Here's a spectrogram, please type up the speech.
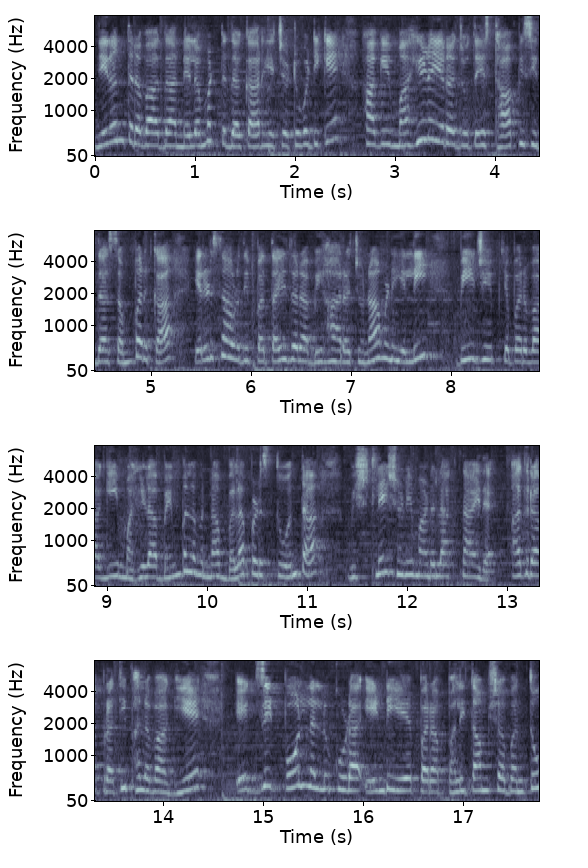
ನಿರಂತರವಾದ ನೆಲಮಟ್ಟದ ಕಾರ್ಯಚಟುವಟಿಕೆ ಹಾಗೆ ಮಹಿಳೆಯರ ಜೊತೆ ಸ್ಥಾಪಿಸಿದ ಸಂಪರ್ಕ ಎರಡ್ ಸಾವಿರದ ಇಪ್ಪತ್ತೈದರ ಬಿಹಾರ ಚುನಾವಣೆಯಲ್ಲಿ ಬಿಜೆಪಿಯ ಪರವಾಗಿ ಮಹಿಳಾ ಬೆಂಬಲವನ್ನು ಬಲಪಡಿಸಿತು ಅಂತ ವಿಶ್ಲೇಷಣೆ ಮಾಡಲಾಗ್ತಾ ಇದೆ. ಅದರ ಪ್ರತಿಫಲವಾಗಿಯೇ ಎಕ್ಸಿಟ್ ಪೋಲ್ನಲ್ಲೂ ಕೂಡ ಎನ್ಡಿಎ ಪರ ಫಲಿತಾಂಶ ಬಂತು.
